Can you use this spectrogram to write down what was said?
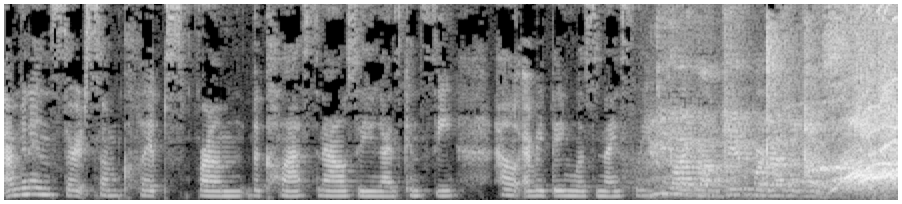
I'm going to insert some clips from the class now so you guys can see how everything was nicely done.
